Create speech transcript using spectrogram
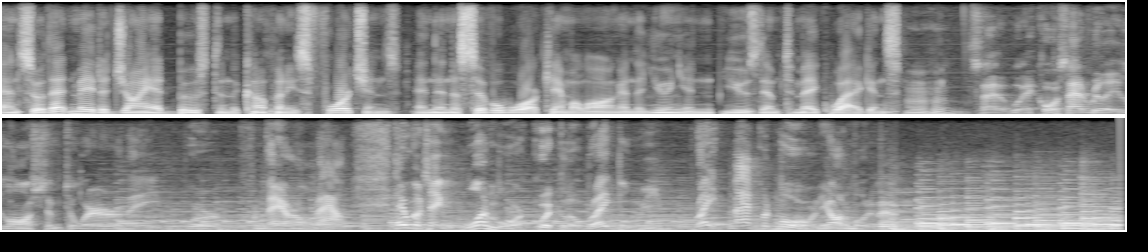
and so that made a giant boost in the company's fortunes. And then the Civil War came along, and the Union used them to make wagons. Mm-hmm. So of course that really launched them to where they were from there on out. Hey, we're going to take one more quick little break. We'll be right back with more Torn i Armorby.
